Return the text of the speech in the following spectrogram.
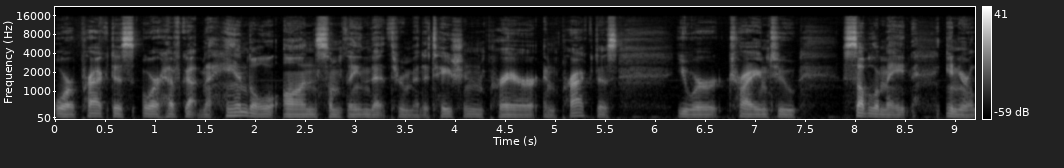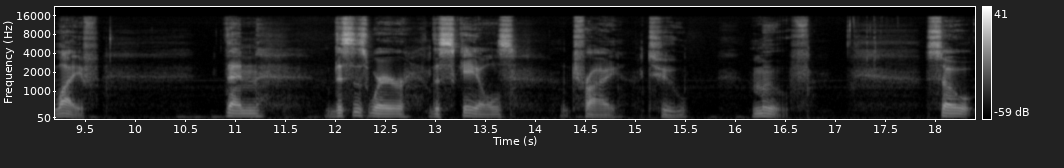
or a practice or have gotten a handle on something that through meditation, prayer, and practice you were trying to sublimate in your life, then this is where the scales try to move. So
